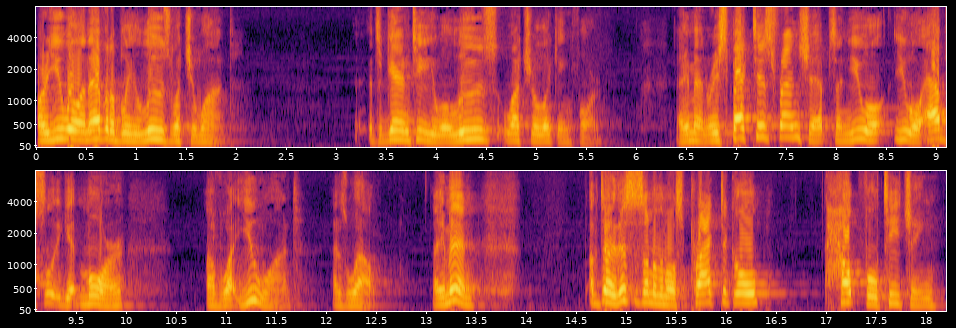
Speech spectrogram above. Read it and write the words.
or you will inevitably lose what you want. It's a guarantee you will lose what you're looking for. Amen. Respect his friendships, and you will, you will absolutely get more of what you want as well. Amen. I'm telling you, this is some of the most practical, helpful teaching.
